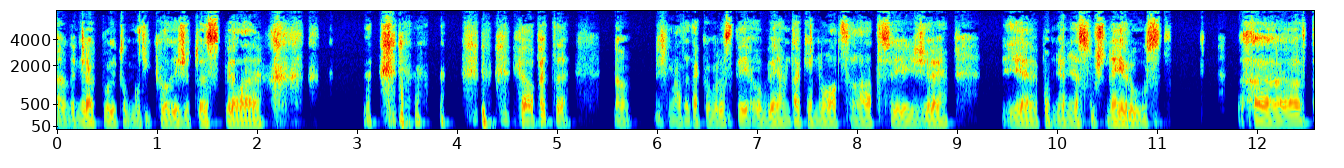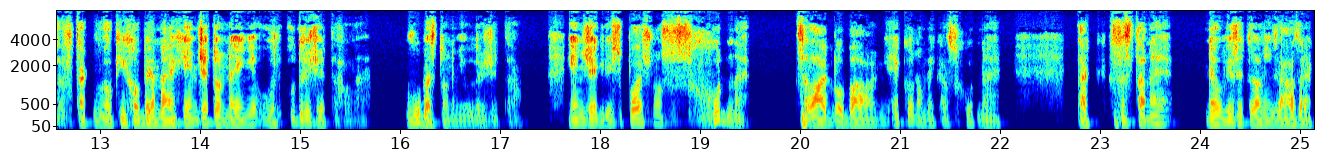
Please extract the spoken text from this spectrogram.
Eh, Tenkrát kvůli tomu říkali, že to je skvělé. Chápete? No, když máte tak obrovský objem, tak je 0,3, že je poměrně slušný růst eh, v tak velkých objemech, jenže to není udržitelné. Vůbec to není udržitelné. Jenže když společnost schudne celá globální ekonomika schudne, tak se stane neuvěřitelný zázrak.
